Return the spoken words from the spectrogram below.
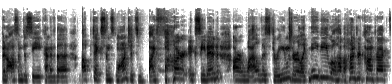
been awesome to see kind of the uptick since launch. It's by far exceeded our wildest dreams. We were like, maybe we'll have 100 contracts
